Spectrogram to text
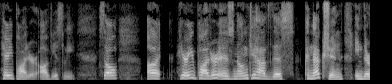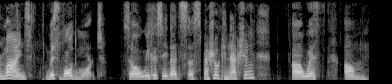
Harry Potter, obviously. So, uh, Harry Potter is known to have this connection in their minds with Voldemort. So we could say that's a special connection uh, with um,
